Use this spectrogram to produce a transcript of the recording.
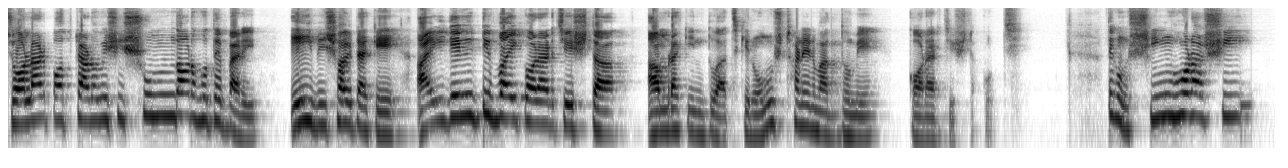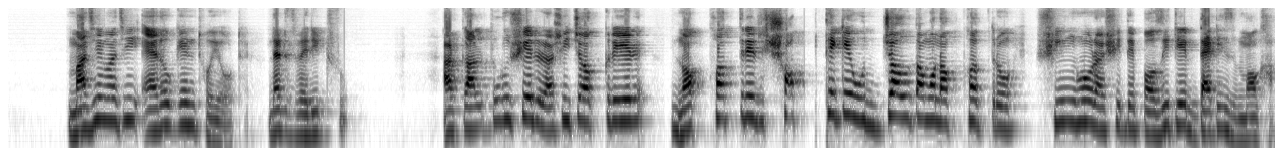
চলার পথটা আরও বেশি সুন্দর হতে পারে এই বিষয়টাকে আইডেন্টিফাই করার চেষ্টা আমরা কিন্তু আজকের অনুষ্ঠানের মাধ্যমে করার চেষ্টা করছি। দেখুন, সিংহ রাশি মাঝে মাঝে অ্যারোগেন্ট হয়ে ওঠে দ্যাট ইজ ভেরি ট্রু আর কালপুরুষের রাশিচক্রের নক্ষত্রের সব থেকে উজ্জ্বলতম নক্ষত্র সিংহ রাশিতে পজিটিভ দ্যাট ইজ মঘা।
